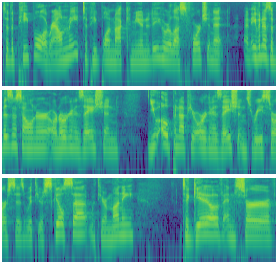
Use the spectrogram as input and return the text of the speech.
to the people around me, to people in my community who are less fortunate. And even as a business owner or an organization, you open up your organization's resources with your skill set, with your money, to give and serve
